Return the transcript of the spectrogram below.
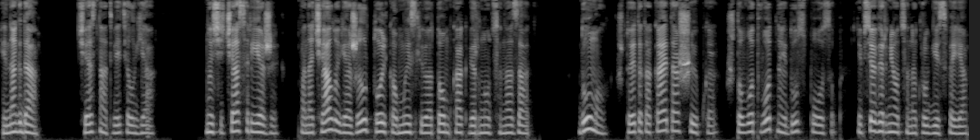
«Иногда», — честно ответил я. «Но сейчас реже. Поначалу я жил только мыслью о том, как вернуться назад. Думал, что это какая-то ошибка, что вот-вот найду способ, и все вернется на круги своя.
